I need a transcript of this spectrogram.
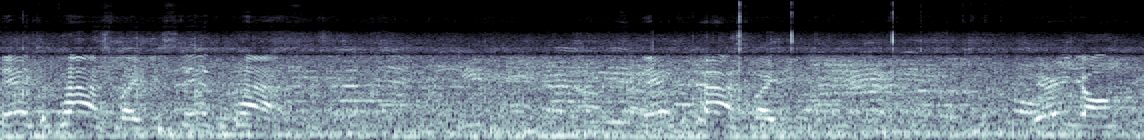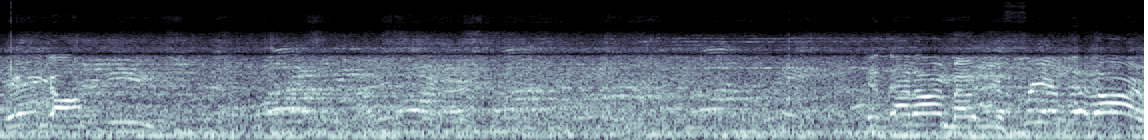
Stand to pass, Mikey. Stand to pass. Stand to pass, Mikey. There you go. There you go. Get that arm out. You're free of that arm.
